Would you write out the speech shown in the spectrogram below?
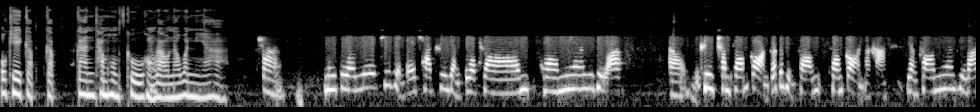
โอเคกับกับการทำโฮมส o ูลของเรานะวันนี้ค่ะ ค่ะในตัวเลขที่เห็นได้ชัดคืออย่างตัวพร้อมพร้อมเนี่ยก็คือว่า อ่าคือทำพร้อมก่อนก็จะเห็นพร้อมพร้อมก่อนนะคะ อย่างพร้อมเนี่ยคือว่า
